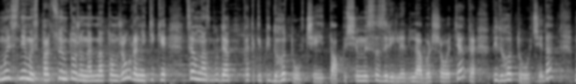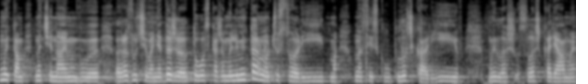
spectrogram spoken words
Ми з ними спрацюємо теж на, на тому ж уровні, тільки це у нас буде такий підготовчий етап, ще не созрілі для Большого театру, підготовчий. Да? Ми там починаємо в- розучування даже того, скажімо, скажем, элементарного чувства ритма. У нас є клуб ложкарів, ми з ложкарями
